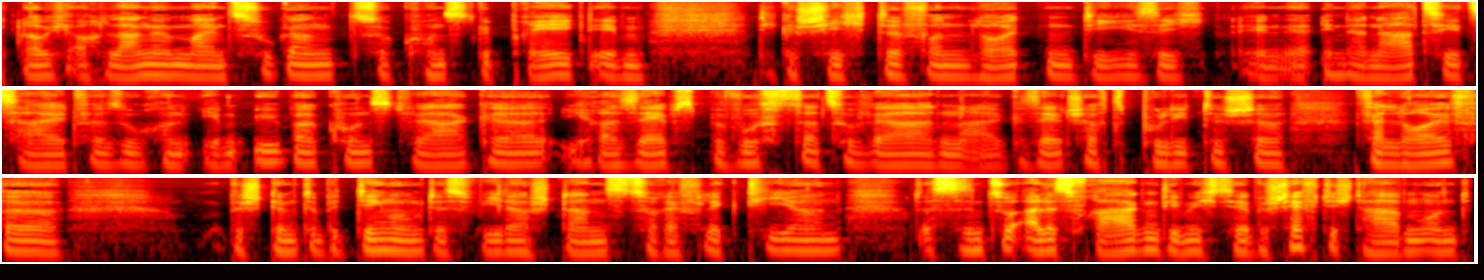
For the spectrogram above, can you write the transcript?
hat, glaube ich, auch lange meinen Zugang zur Kunst geprägt. Eben die Geschichte von Leuten, die sich in, in der Nazi-Zeit versuchen, eben über Kunstwerke ihrer selbst bewusster zu werden, gesellschaftspolitische Verläufe bestimmte Bedingungen des Widerstands zu reflektieren. Das sind so alles Fragen, die mich sehr beschäftigt haben und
